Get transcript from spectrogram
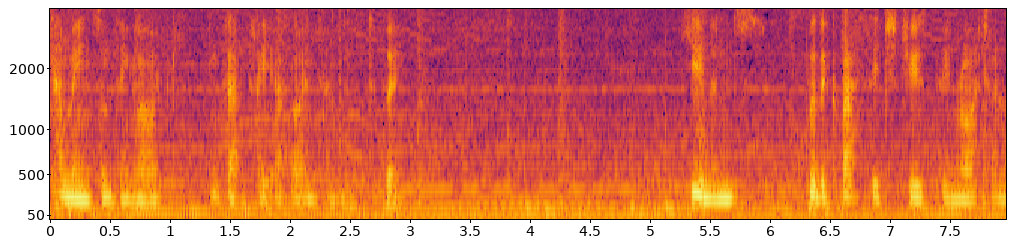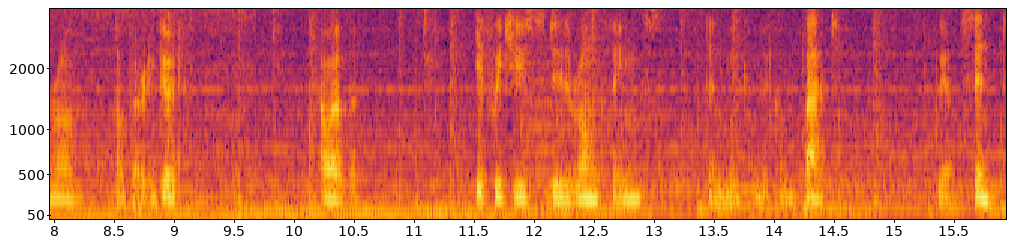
can mean something like exactly as I intended it to be. Humans, with the capacity to choose between right and wrong, are very good. However, if we choose to do the wrong things, then we can become bad. We have sinned.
